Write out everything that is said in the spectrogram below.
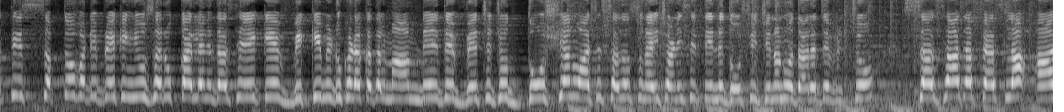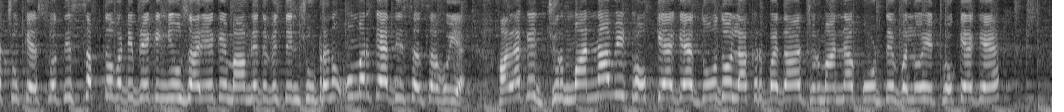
ਵਕਤ ਇਸ ਸਭ ਤੋਂ ਵੱਡੀ ਬ੍ਰੇਕਿੰਗ ਨਿਊਜ਼ ਦਾ ਰੁਕ ਕਰ ਲੈਣੇ ਦੱਸੇ ਕਿ ਵਿੱਕੀ ਮਿੰਡੂਖੜਾ ਕਤਲ ਮਾਮਲੇ ਦੇ ਵਿੱਚ ਜੋ ਦੋਸ਼ੀਆਂ ਨੂੰ ਅੱਜ ਸਜ਼ਾ ਸੁਣਾਈ ਜਾਣੀ ਸੀ, ਤਿੰਨ ਦੋਸ਼ੀ ਜਿਨ੍ਹਾਂ ਨੂੰ ਅਦਾਲਤ ਦੇ ਵਿੱਚੋਂ ਸਜ਼ਾ ਦਾ ਫੈਸਲਾ ਆ ਚੁੱਕਿਆ। ਇਸ ਵਕਤ ਇਸ ਸਭ ਤੋਂ ਵੱਡੀ ਬ੍ਰੇਕਿੰਗ ਨਿਊਜ਼ ਆ ਰਹੀ ਹੈ ਕਿ ਮਾਮਲੇ ਦੇ ਵਿੱਚ ਤਿੰਨ ਸ਼ੂਟਰਾਂ ਨੂੰ ਉਮਰ ਕੈਦ ਦੀ ਸਜ਼ਾ ਹੋਈ ਹੈ। ਹਾਲਾਂਕਿ ਜੁਰਮਾਨਾ ਵੀ ਠੋਕਿਆ ਗਿਆ 2-2 ਲੱਖ ਰੁਪਏ ਦਾ ਜੁਰਮਾਨਾ ਕੋਰਟ ਦੇ ਵੱਲੋਂ ਇਹ ਠੋਕਿਆ ਗਿਆ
